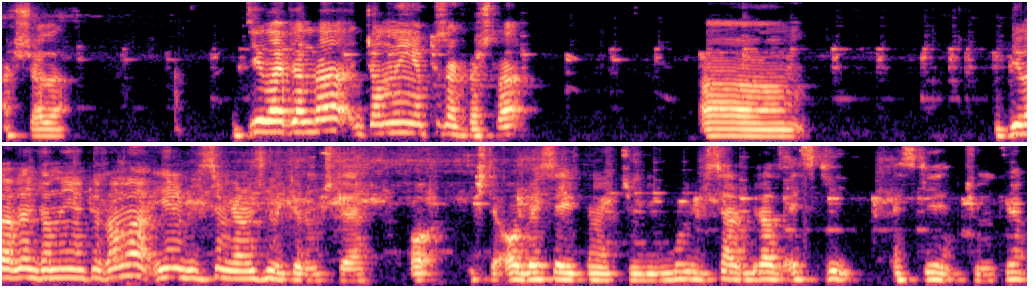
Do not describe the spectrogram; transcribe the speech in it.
aşağıda. D-Live'den da canlı yayın yapacağız arkadaşlar. Um, D-Live'den canlı yayın yapacağız ama yeni bilgisayarın gelmesini bekliyorum işte. O işte OBS'e yüklemek için bu bilgisayar biraz eski eski çünkü.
